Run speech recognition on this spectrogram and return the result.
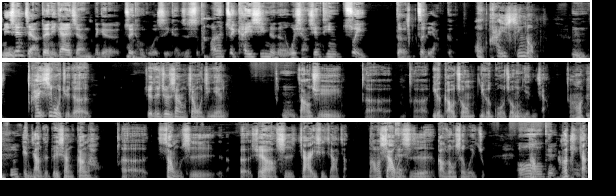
你先讲，对你刚才讲那个最痛苦的事情可能是什么？完了最开心的呢？我想先听最的这两个。哦，开心哦，嗯，开心，我觉得绝对就是像像我今天，嗯，早上去呃呃一个高中一个国中演讲。然后演讲的对象刚好，呃，上午是呃学校老师加一些家长，然后下午是高中生为主。哦，OK。然后讲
